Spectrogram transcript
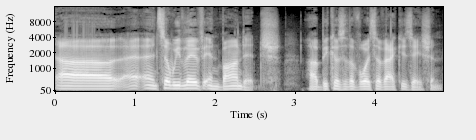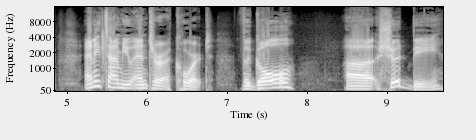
uh, and so we live in bondage uh, because of the voice of accusation. Anytime you enter a court, the goal uh, should be,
